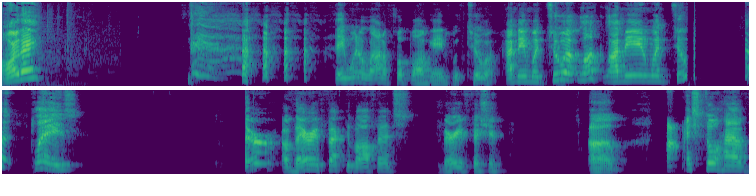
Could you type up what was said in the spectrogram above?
Are they? they win a lot of football games with Tua. I mean, when Tua look, I mean, when Tua plays, they're a very effective offense, very efficient. Um, I, still have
